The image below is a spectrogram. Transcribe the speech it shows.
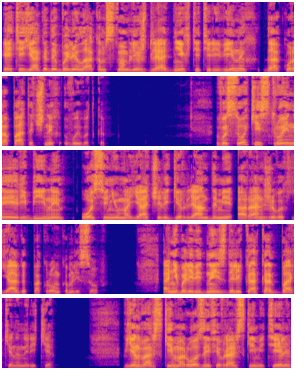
Эти ягоды были лакомством лишь для одних тетеревиных да куропаточных выводков. Высокие стройные рябины осенью маячили гирляндами оранжевых ягод по кромкам лесов. Они были видны издалека, как бакины на реке. В январские морозы и февральские метели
